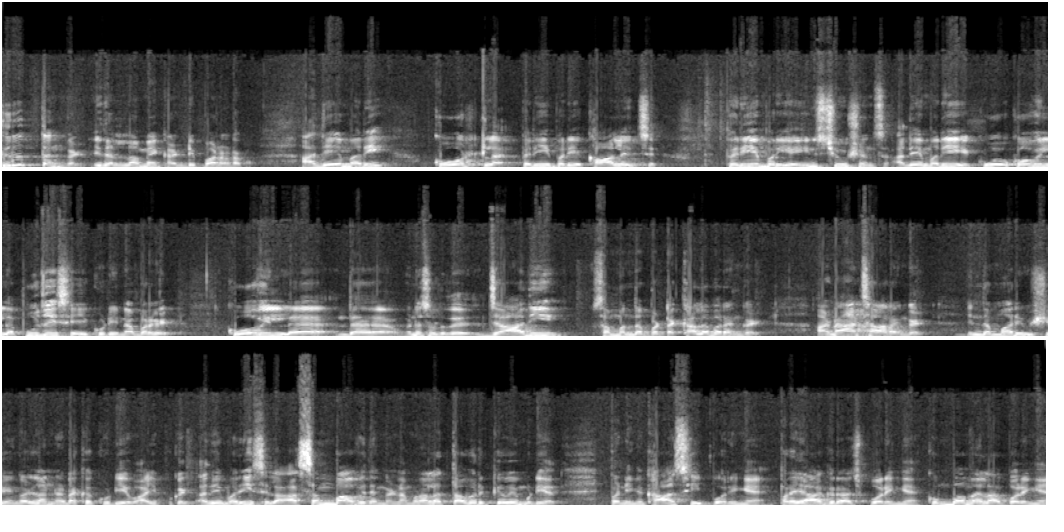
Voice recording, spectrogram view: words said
திருத்தங்கள் இதெல்லாமே கண்டிப்பாக நடக்கும். அதே மாதிரி கோர்ட்டில் பெரிய பெரிய காலேஜ் பெரிய பெரிய இன்ஸ்டிடியூஷன்ஸ் அதே மாதிரி கோ கோவிலில் பூஜை செய்யக்கூடிய நபர்கள் கோவிலில் இந்த என்ன சொல்கிறது ஜாதி சம்பந்தப்பட்ட கலவரங்கள் அனாச்சாரங்கள் இந்த மாதிரி விஷயங்கள்லாம் நடக்கக்கூடிய வாய்ப்புகள். அதே மாதிரி சில அசம்பாவிதங்கள் நம்மளால் தவிர்க்கவே முடியாது. இப்போ நீங்கள் காசி போகிறீங்க பிரயாக்ராஜ் போகிறீங்க கும்பமேளா போகிறீங்க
